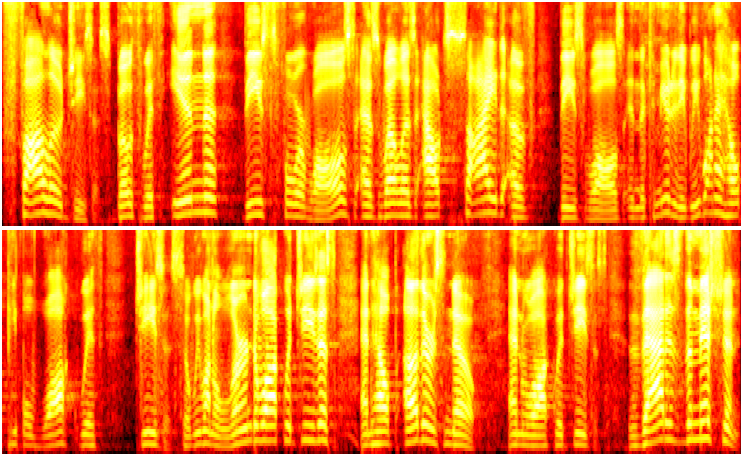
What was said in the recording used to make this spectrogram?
follow Jesus, both within these four walls as well as outside of these walls in the community. We want to help people walk with Jesus. So we want to learn to walk with Jesus and help others know and walk with Jesus. That is the mission.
